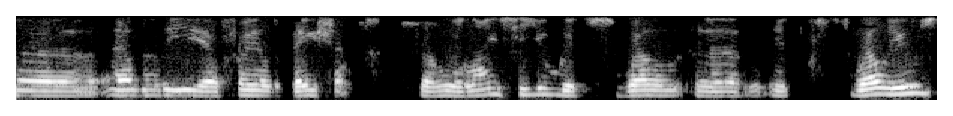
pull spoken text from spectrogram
uh, elderly uh, frail patients. So in ICU, it's well uh, it's well used,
